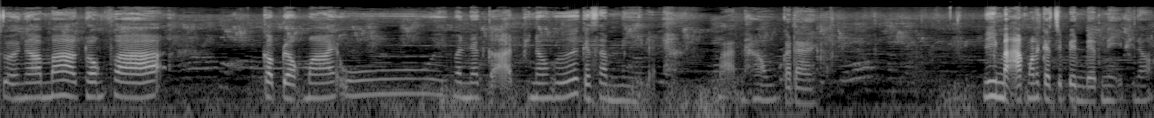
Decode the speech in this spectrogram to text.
สวยงามมากท้องฟ้า กับดอกไม้อุ้ยบรรยากาศพี่น้องเอ้ยกระซำนี่แหละบ้านเฮาก็ได้ นี่หมากมันก็จะเป็นแบบนี้พี่น้อง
